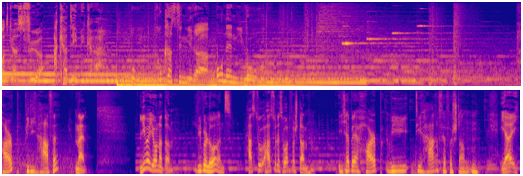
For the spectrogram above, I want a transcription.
Podcast für Akademiker und Prokrastinierer ohne Niveau. Harp wie die Harfe? Nein. Lieber Jonathan. Lieber Lorenz. Hast du, hast du das Wort verstanden? Ich habe Harp wie die Harfe verstanden. Ja, ich,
